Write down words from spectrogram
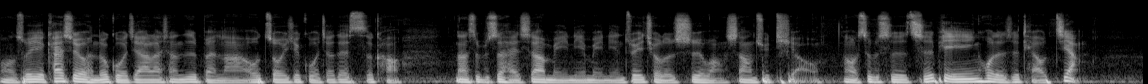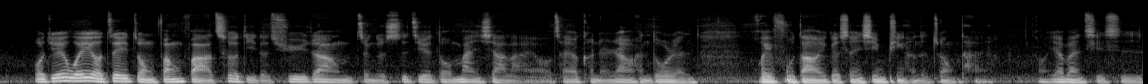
哦，所以也开始有很多国家啦，像日本啦、欧洲一些国家在思考，那是不是还是要每年每年追求的是往上去调？哦，是不是持平或者是调降？我觉得唯有这种方法，彻底的去让整个世界都慢下来哦，才有可能让很多人恢复到一个身心平衡的状态。哦，要不然其实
